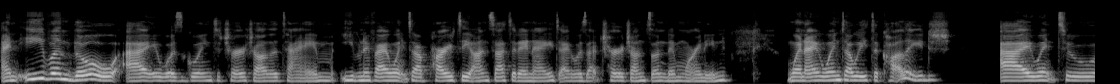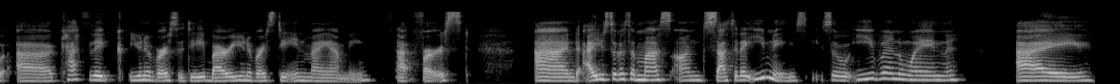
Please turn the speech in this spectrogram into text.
And even though I was going to church all the time, even if I went to a party on Saturday night, I was at church on Sunday morning. When I went away to college, I went to a Catholic university, Barry University in Miami at first. And I used to go to mass on Saturday evenings. So even when I,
